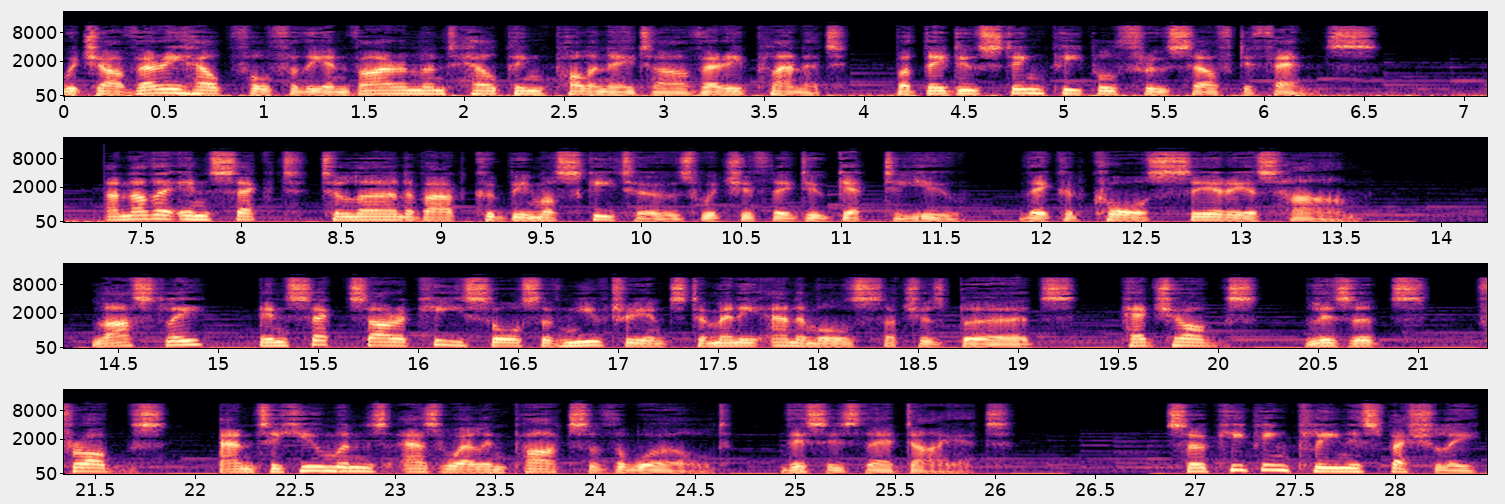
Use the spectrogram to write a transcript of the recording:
which are very helpful for the environment helping pollinate our very planet, but they do sting people through self-defense. Another insect to learn about could be mosquitoes which if they do get to you, they could cause serious harm. Lastly, insects are a key source of nutrients to many animals such as birds, hedgehogs, lizards, frogs, and to humans as well in parts of the world this is their diet. So keeping clean especially,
